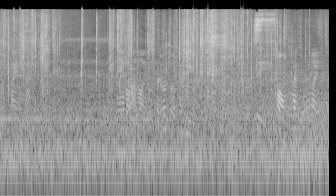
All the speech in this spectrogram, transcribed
รถไฟนะคะแม่บอกอร่อยเยี่ยม สองพันเท่าไหร่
